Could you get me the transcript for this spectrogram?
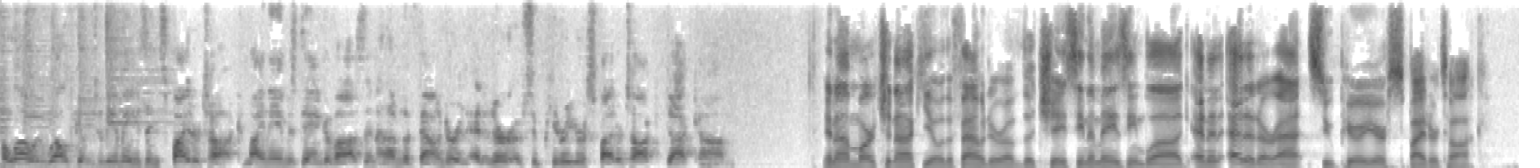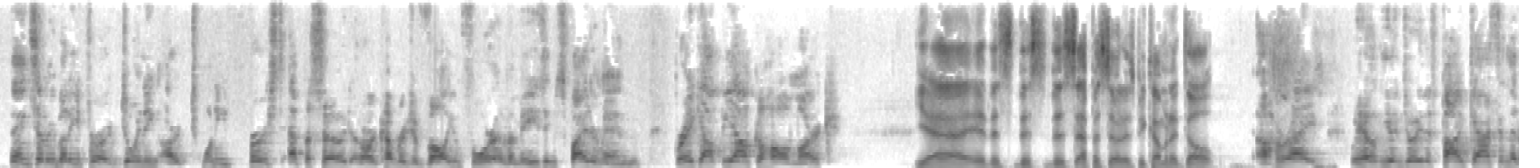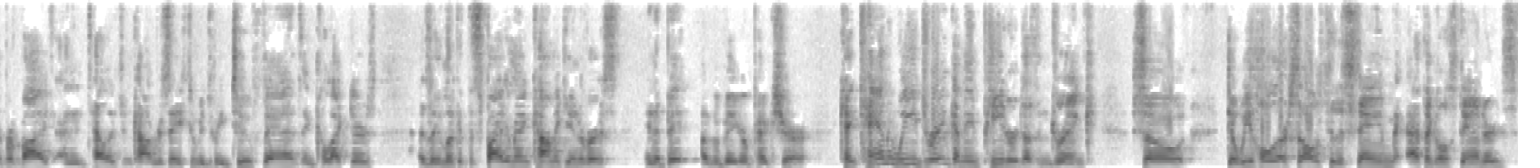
Hello and welcome to the Amazing Spider Talk. My name is Dan Gvozden, and I'm the founder and editor of SuperiorSpiderTalk.com. And I'm Mark Ginocchio, the founder of the Chasing Amazing blog and an editor at Superior Spider Talk. Thanks everybody for joining our 21st episode of our coverage of Volume 4 of Amazing Spider-Man. Break out the alcohol, Mark. Yeah, eh, this this this episode has become an adult. All right. We hope you enjoy this podcast and that it provides an intelligent conversation between two fans and collectors as we look at the Spider-Man comic universe in a bit of a bigger picture. Can can we drink? I mean, Peter doesn't drink, so do we hold ourselves to the same ethical standards?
